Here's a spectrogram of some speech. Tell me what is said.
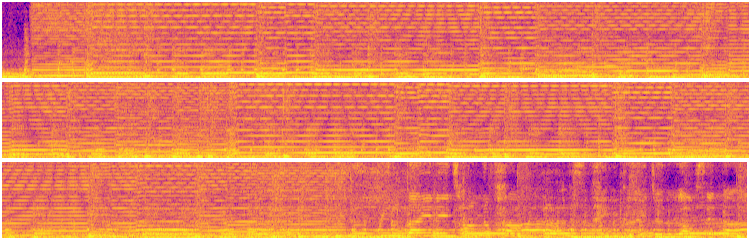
วิ่งไปในท้องนภาให้ไกลจนลบสายตา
